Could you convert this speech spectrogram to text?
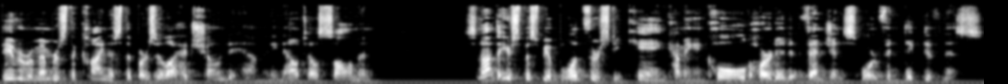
David remembers the kindness that Barzillai had shown to him, and he now tells Solomon, it's not that you're supposed to be a bloodthirsty king coming in cold hearted vengeance or vindictiveness.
